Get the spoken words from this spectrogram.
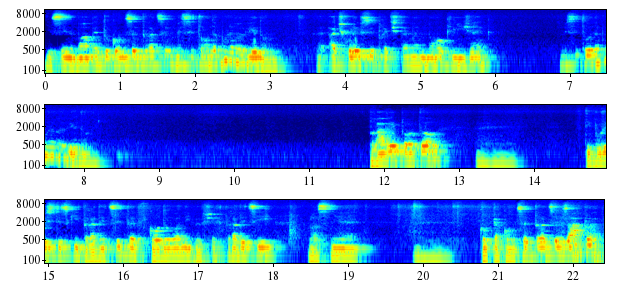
Jestli nemáme tu koncentraci, my si toho nebudeme vědomí. Ačkoliv si přečteme mnoho knížek, my si toho nebudeme vědomí. Právě proto eh, v té buddhistické tradici, to je vkódovaný ve všech tradicích, vlastně eh, ta koncentrace je základ.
